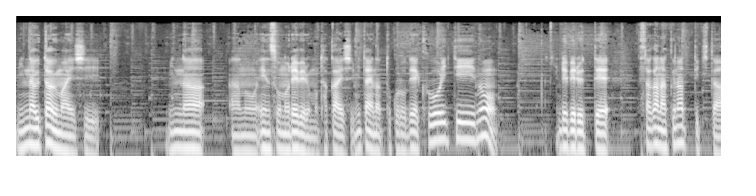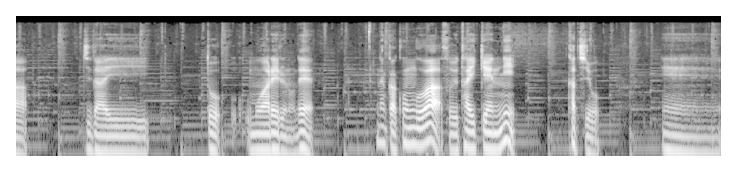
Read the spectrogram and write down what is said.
みんな歌うまいしみんなあの演奏のレベルも高いしみたいなところでクオリティのレベルって差がなくなってきた時代と思われるのでなんか今後はそういう体験に価値を、え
